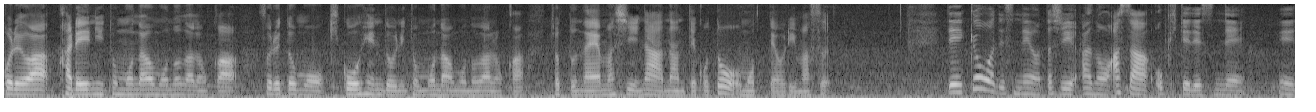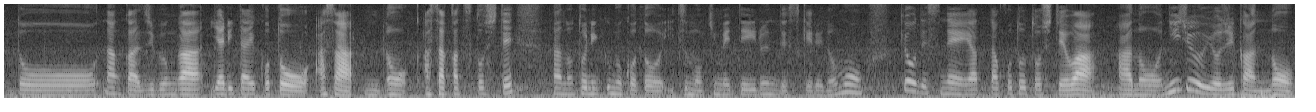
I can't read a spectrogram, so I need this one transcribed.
これは加齢に伴うものなのかそれとも気候変動に伴うものなのかちょっと悩ましいななんてことを思っております。で今日はですね私あの朝起きてですねえーと、なんか自分がやりたいことを朝の朝活としてあの取り組むことをいつも決めているんですけれども今日ですねやったこととしてはあの24時間の、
